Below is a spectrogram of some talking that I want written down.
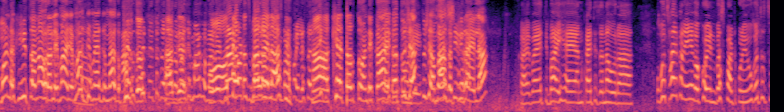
म्हणलं की हिचा नवरा लय माझ्या मागे मागे मागे असंच फिरतो फिरतो तुझा नवरा माझ्या मागं मागं. हो जा, तेवढंच बघायला असते चल हा खेटर तोंडे काय का खेटर तुझ्या तोंडे. तुझ्या मागे जाशील. फिरायला काय बाय ती बाई आहे आणि काय तिचा नवरा उगाच आहे का नाही एका कोळीन बस पाठकोळी उगाच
